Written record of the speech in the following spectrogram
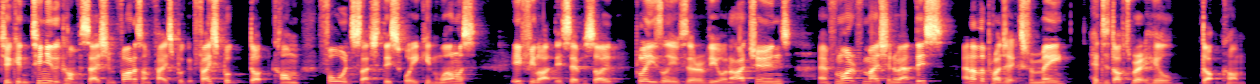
To continue the conversation, find us on Facebook at facebook.com forward slash This Week in Wellness. If you like this episode, please leave us a review on iTunes. And for more information about this and other projects from me, head to drbretthill.com.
